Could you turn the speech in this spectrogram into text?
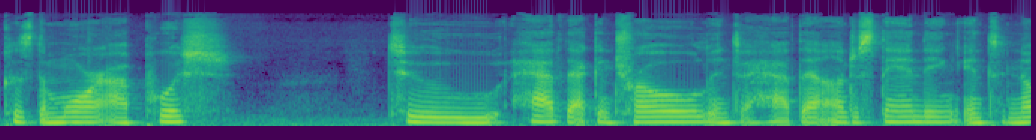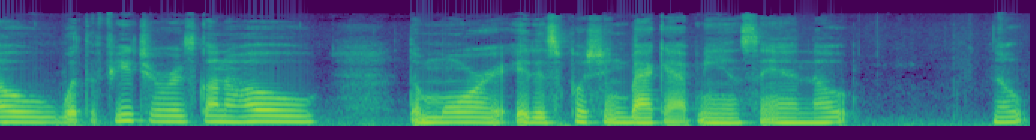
because the more I push to have that control and to have that understanding and to know what the future is going to hold, the more it is pushing back at me and saying, nope, nope,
